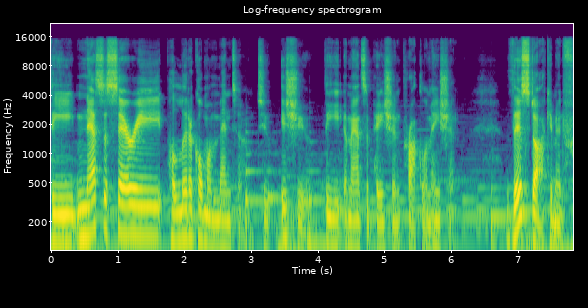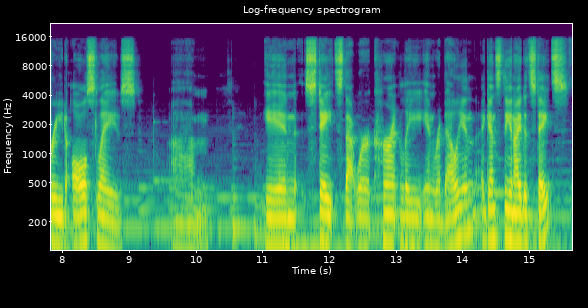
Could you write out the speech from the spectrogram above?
the necessary political momentum to issue the Emancipation Proclamation. This document freed all slaves um, in states that were currently in rebellion against the United States.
